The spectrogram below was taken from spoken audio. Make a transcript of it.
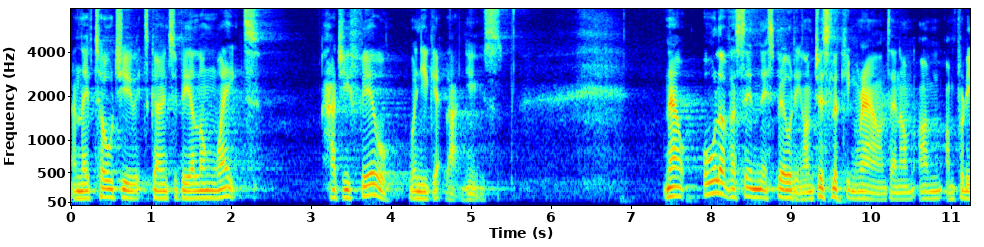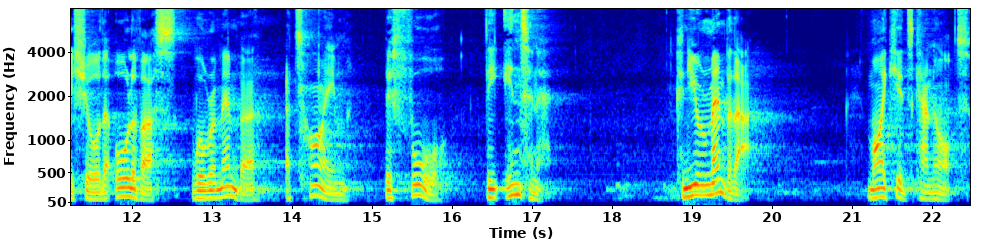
and they've told you it's going to be a long wait. How do you feel when you get that news? Now, all of us in this building, I'm just looking round and I'm, I'm, I'm pretty sure that all of us will remember a time before the internet. Can you remember that? My kids cannot.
